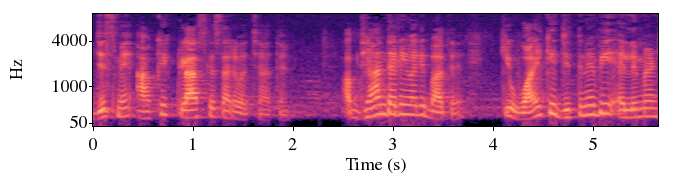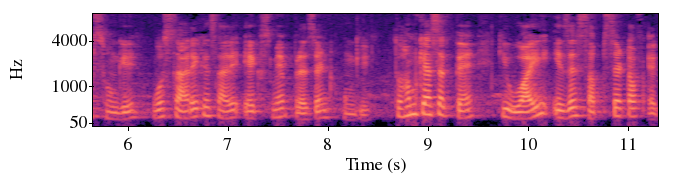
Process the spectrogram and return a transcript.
जिसमें आपके क्लास के सारे बच्चे आते हैं। अब ध्यान देने वाली बात है कि y के जितने भी एलिमेंट्स होंगे, वो सारे के सारे x में प्रेजेंट होंगे। तो हम कह सकते हैं कि y is a subset of x.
